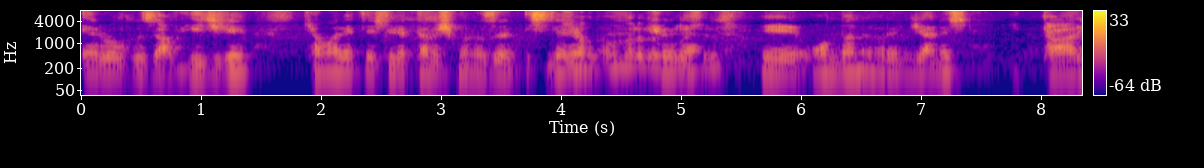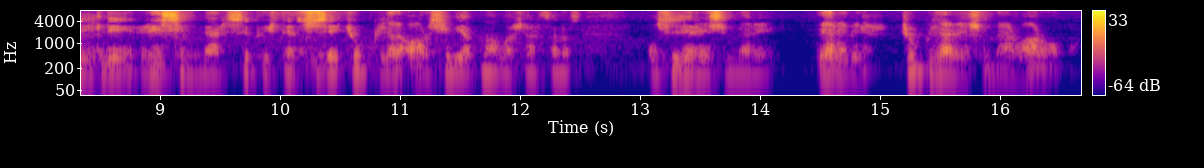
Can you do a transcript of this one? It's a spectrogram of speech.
Erol Hızal, Hicri, Kemal Ateş ile tanışmanızı isterim. İnşallah onlara da Şöyle, ulaşırız. Ee, ondan öğreneceğiniz tarihli resimler sıkıştı. Size çok güzel arşiv yapmaya başlarsanız o size resimleri verebilir. Çok güzel resimler var onda.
